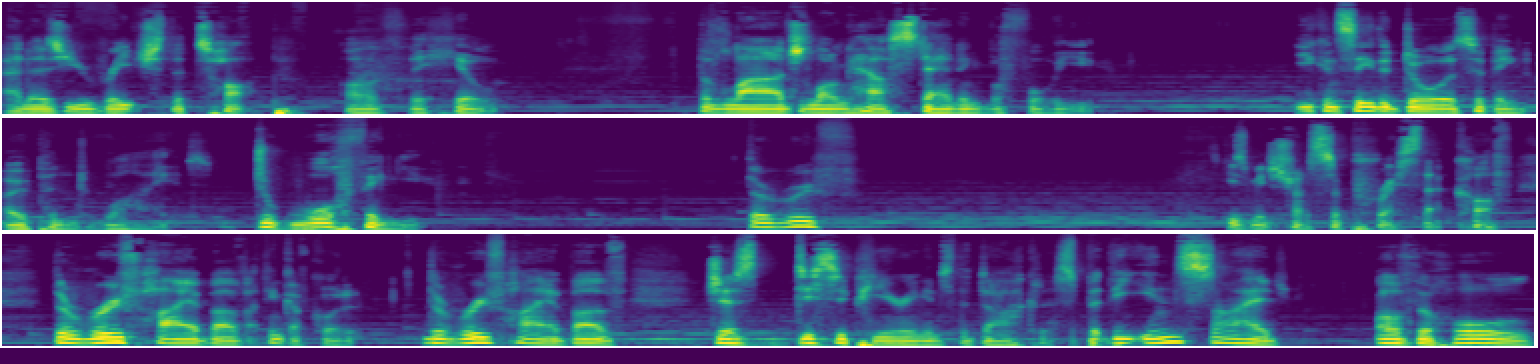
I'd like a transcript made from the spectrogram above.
and as you reach the top of the hill, the large longhouse standing before you, you can see the doors have been opened wide, dwarfing you. The roof. Excuse me, just trying to suppress that cough. The roof high above, I think I've caught it. The roof high above just disappearing into the darkness, but the inside of the hall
